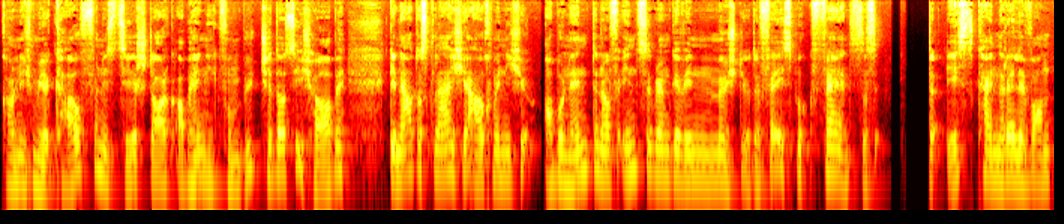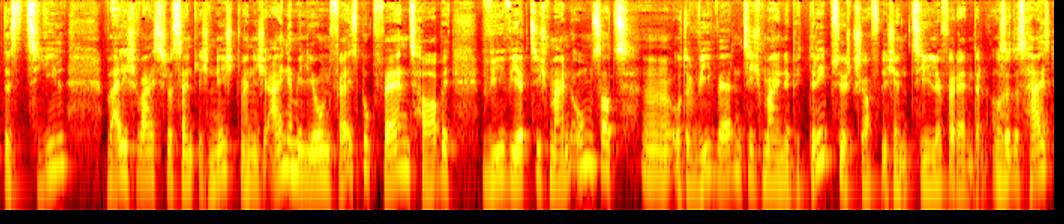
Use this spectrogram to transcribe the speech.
kann ich mir kaufen, ist sehr stark abhängig vom Budget, das ich habe. Genau das gleiche auch, wenn ich Abonnenten auf Instagram gewinnen möchte oder Facebook-Fans, das da ist kein relevantes Ziel, weil ich weiß schlussendlich nicht, wenn ich eine Million Facebook-Fans habe, wie wird sich mein Umsatz äh, oder wie werden sich meine betriebswirtschaftlichen Ziele verändern. Also das heißt,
